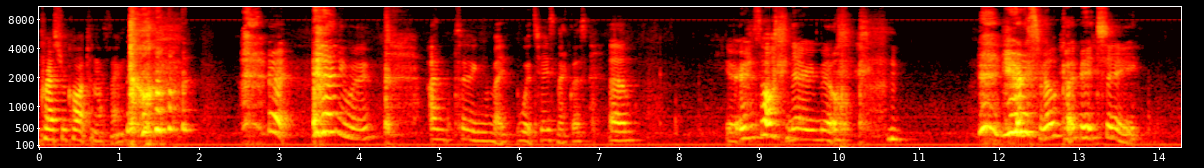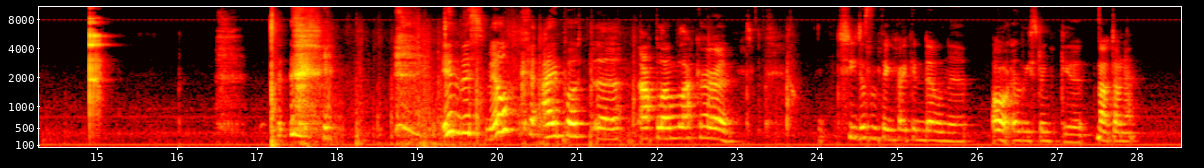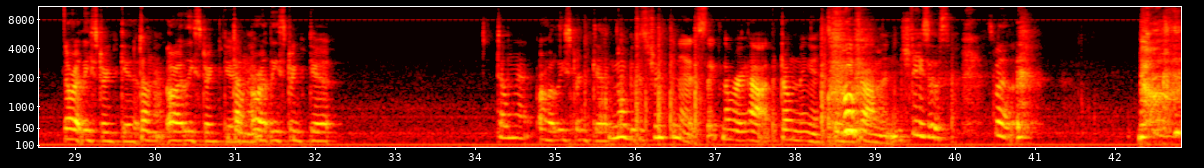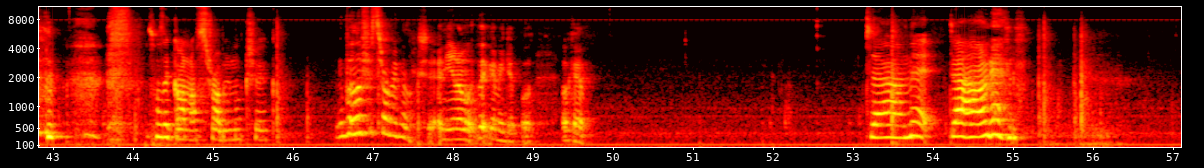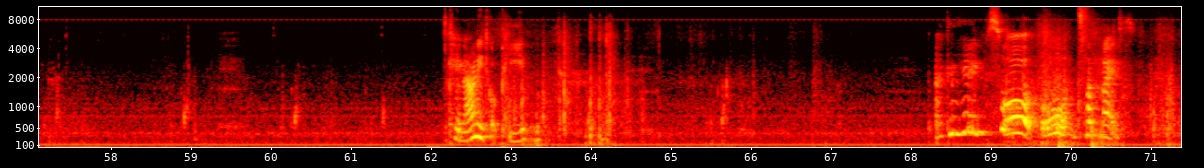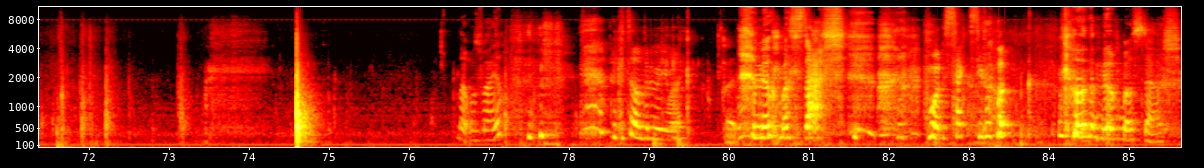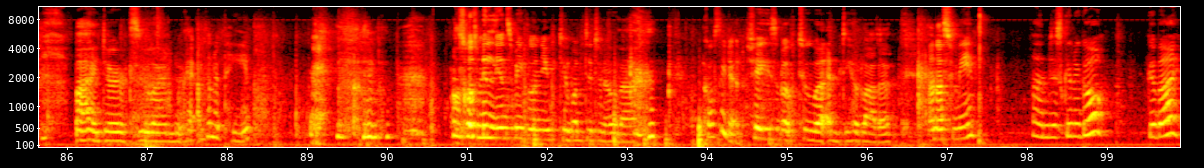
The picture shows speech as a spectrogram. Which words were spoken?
press record to nothing. right. Anyway, I'm putting my with Chase necklace. Um, here is ordinary milk. here is milk I made Shay. In this milk, I put uh, apple and blackcurrant. She doesn't think I can down it, or at least drink it, Not don't it. Or at least drink it, Don't it. or at least drink it, Don't it. or at least drink it, Don't it. or at least drink it. No, because drinking it is like not very hard, but drowning it is going to be a challenge. Jesus, smell it. It smells like gone off strawberry milkshake. Well, if it's strawberry milkshake, and you know what they're gonna get both. Okay. Down it, down it. Okay, now I need to go pee. I can hear you so. Oh, it's not nice. That was vile. I could tell by the way you were like, milk mustache. what a sexy look. oh, the milk mustache. By Derek Zoolander. Okay, I'm gonna pee. Of course, millions of people on YouTube wanted to know that. of course they did. Shay's about to uh, empty her bladder. And as for me, I'm just gonna go. Goodbye.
